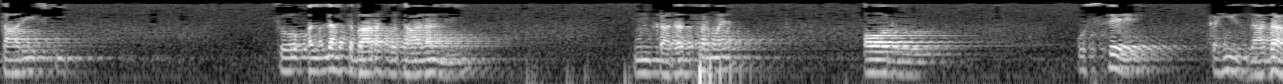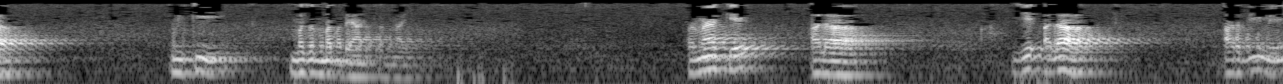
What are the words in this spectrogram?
تعریف کی۔ تو اللہ تبارک و تعالی نے ان کا رد فرمایا اور اس سے کہیں زیادہ ان کی مذمت بیان فرمائی۔ فرمایا کہ اللہ یہ اللہ عربی میں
